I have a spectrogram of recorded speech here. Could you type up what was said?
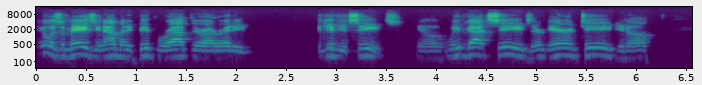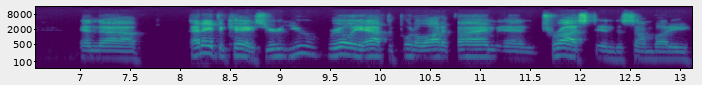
it was amazing how many people were out there already to give you seeds. You know we've got seeds they're guaranteed you know. And uh that ain't the case. You you really have to put a lot of time and trust into somebody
